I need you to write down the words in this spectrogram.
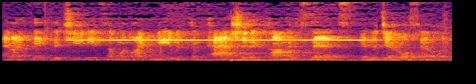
And I think that you need someone like me with compassion and common sense in the General Assembly.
